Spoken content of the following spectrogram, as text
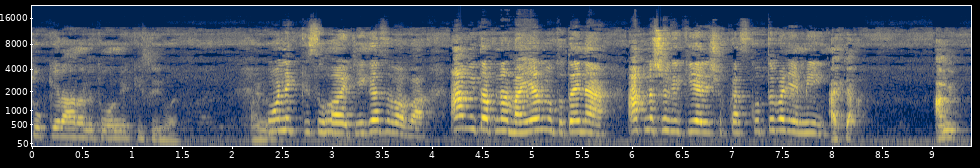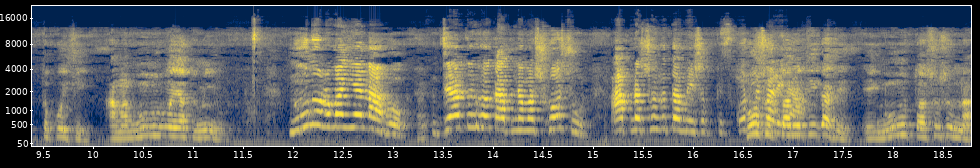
চোখের আড়ালে তো অনেক কিছুই হয়। হয় অনেক কিছু হয় ঠিক আছে বাবা। আমি তো আপনার মাইয়ার মতো তাই না? আপনার সঙ্গে কি আর এসব কাজ করতে পারি আমি? আচ্ছা আমি তো কইছি আমার নুনুর মাইয়া তুমি? নুনুর মাইয়া না হোক হ্যাঁ? যাতে হোক আপনি আমার শ্বশুর আপনার সঙ্গে তো আমি এসব কিছু করতে পারি না। ঠিক আছে। এই নুনুর তো শ্বশুর না।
